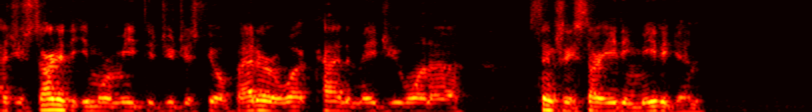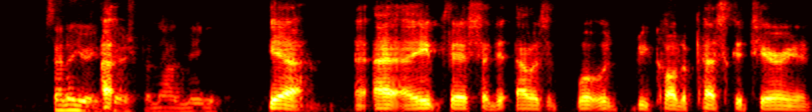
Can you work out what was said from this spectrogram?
as you started to eat more meat, did you just feel better? Or what kind of made you want to essentially start eating meat again? Because I know you ate fish, but not meat. Yeah, I, I ate fish. I, did, I was what would be called a pescatarian.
